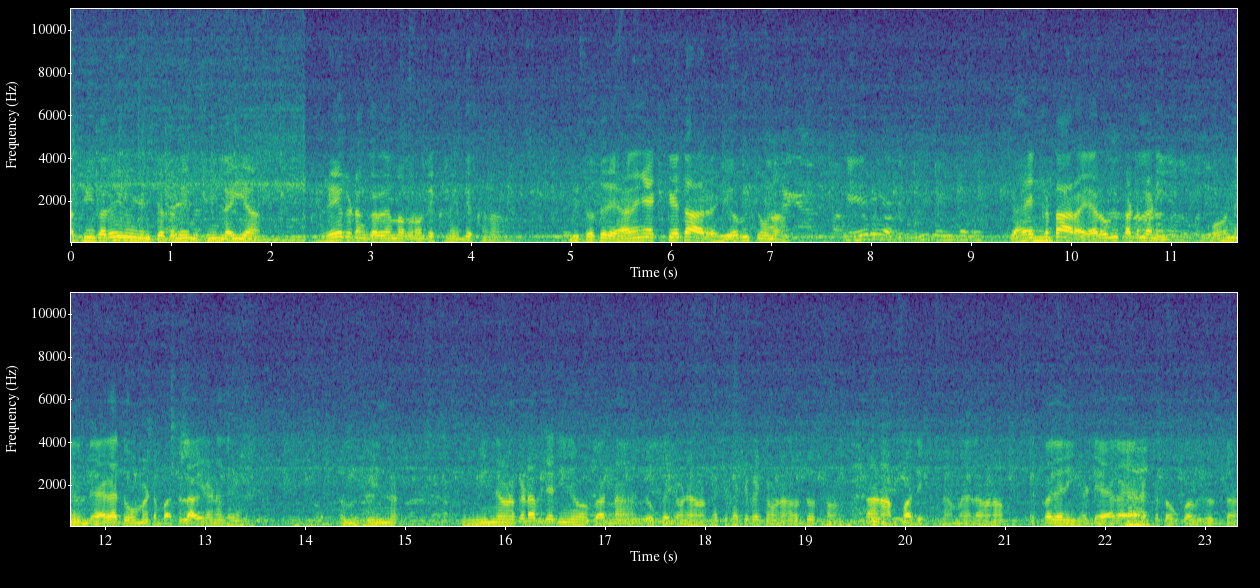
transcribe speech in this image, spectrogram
ਅਸੀਂ ਕਦੇ ਵੀ ਜਦੋਂ ਦੀ ਮਸ਼ੀਨ ਲਈ ਆ। ਹਰੇਕ ਡੰਗਰ ਦੇ ਮਗਰੋਂ ਦੇਖਣਾ ਦੇਖਣਾ। ਵੀ ਦੁੱਧ ਰਿਹਾ ਜਾਂ ਇੱਕੇ ਧਾਰ ਰਹੀ ਉਹ ਵੀ ਚੋਣਾ। ਨਹੀਂ ਚਾਹੇ ਇੱਕ ਧਾਰ ਆ ਯਾਰ ਉਹ ਵੀ ਕੱਢ ਲੈਣੀ ਆ। ਉਹ ਨਹੀਂ ਹੁੰਦਾ ਹੈਗਾ 2 ਮਿੰਟ ਵੱਧ ਲੱਗ ਜਾਣਗੇ। ਤਾਂ ਮਸ਼ੀਨ ਮਸ਼ੀਨ ਨੇ ਹੁਣ ਕਿਹੜਾ ਵਿਚਾਰੀ ਨੇ ਉਹ ਕਰਨਾ ਡੋਕੇ ਚੋਣਾ ਹੁਣ ਖਿੱਚ ਖਿੱਚ ਕੇ ਚੋਣਾ ਦੁੱਧ ਉੱਤੋਂ ਤਾਂ ਆਪਾਂ ਦੇਖਣਾ ਮੈਂ ਤਾਂ ਹੁਣ ਇੱਕ ਕਦੇ ਨਹੀਂ ਛੱਡਿਆ ਹੈਗਾ ਯਾਰ ਇੱਕ ਟੋਕਾ ਵੀ ਦੁੱਧ ਦਾ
